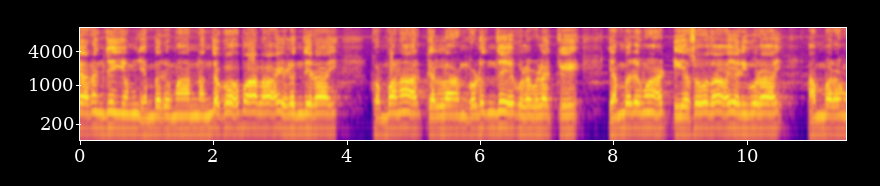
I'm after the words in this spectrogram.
அரஞ்செய்யும் எம்பெருமான் நந்தகோபாலா எழுந்திராய். கொம்பனார்க்கெல்லாம் கொழுந்தே குலவிளக்கே எம்பெருமாட்டி யசோதாய் அறிவுராய் அம்பரம்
